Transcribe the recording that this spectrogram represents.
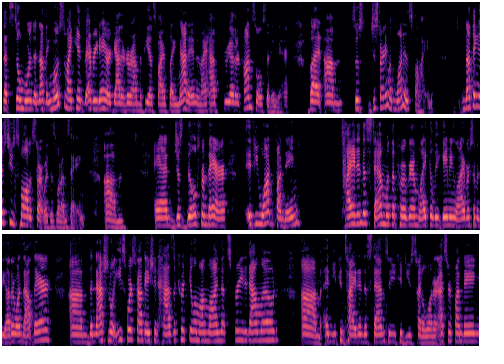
that's still more than nothing. Most of my kids every day are gathered around the ps5 playing madden and i have three other consoles sitting there. But um so just starting with one is fine. Nothing is too small to start with is what i'm saying. Um and just build from there. If you want funding tie it into STEM with a program like Elite Gaming Live or some of the other ones out there. Um, the National Esports Foundation has a curriculum online that's free to download, um, and you can tie it into STEM. So you could use Title One or ESSER funding.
